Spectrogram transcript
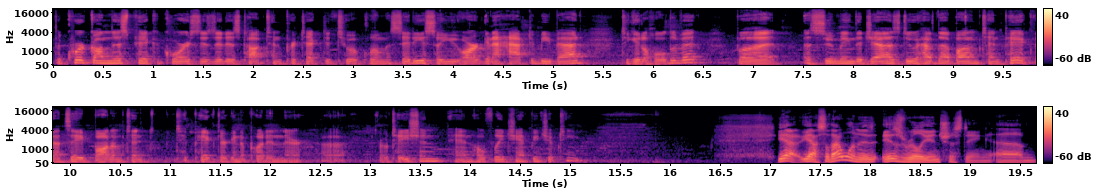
The quirk on this pick, of course, is it is top 10 protected to Oklahoma City, so you are going to have to be bad to get a hold of it. But assuming the Jazz do have that bottom 10 pick, that's a bottom 10 t- pick they're going to put in their uh, rotation and hopefully championship team. Yeah, yeah. So that one is, is really interesting. Um,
